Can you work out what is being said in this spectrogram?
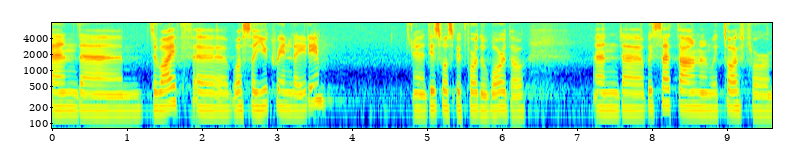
And um, the wife uh, was a Ukraine lady. Uh, this was before the war, though. And uh, we sat down and we talked for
